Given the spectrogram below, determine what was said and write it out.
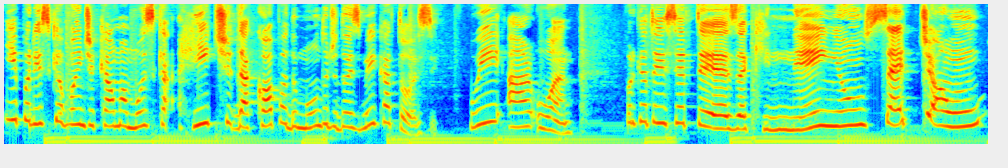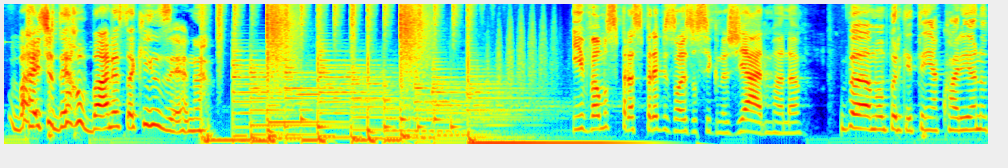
E por isso que eu vou indicar uma música hit da Copa do Mundo de 2014. We Are One. Porque eu tenho certeza que nenhum 7 a 1 vai te derrubar nessa quinzena. E vamos para as previsões dos signos de ar, mana? Vamos, porque tem aquariano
